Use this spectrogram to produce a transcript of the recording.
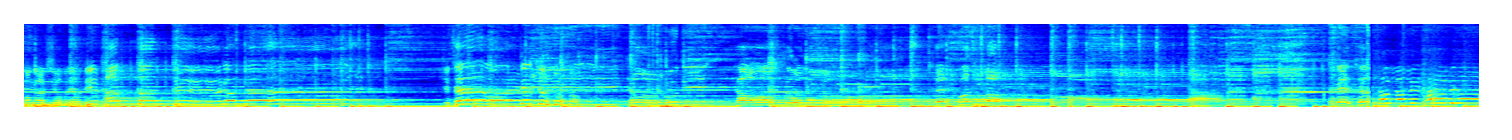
건강하십시오 어머니 아버님. 한만 들였네 이제 세월. 지켜 부디 가옵소서 네 고맙습니다 네 제가 성남들 사랑합니다.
